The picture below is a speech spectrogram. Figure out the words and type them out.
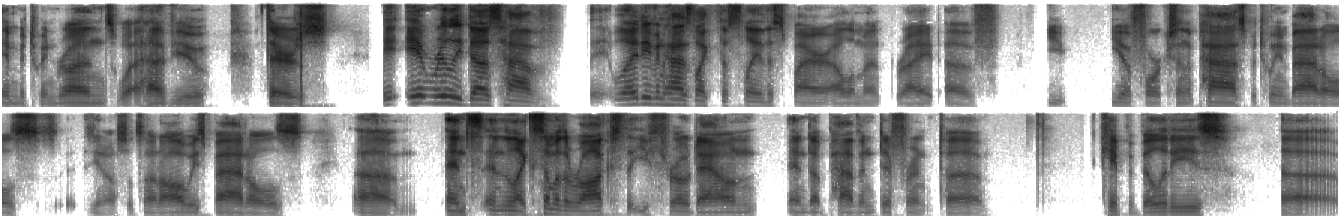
in between runs, what have you. There's it, it really does have well, it even has like the slay the spire element, right? Of you you have forks in the past between battles, you know, so it's not always battles. Um, and and like some of the rocks that you throw down end up having different uh, capabilities. Um,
